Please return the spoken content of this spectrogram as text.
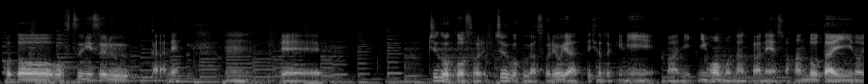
ことを普通にするからね。うん。で、中国をそれ中国がそれをやってきた時に、まあ、日本もなんかねその半導体の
